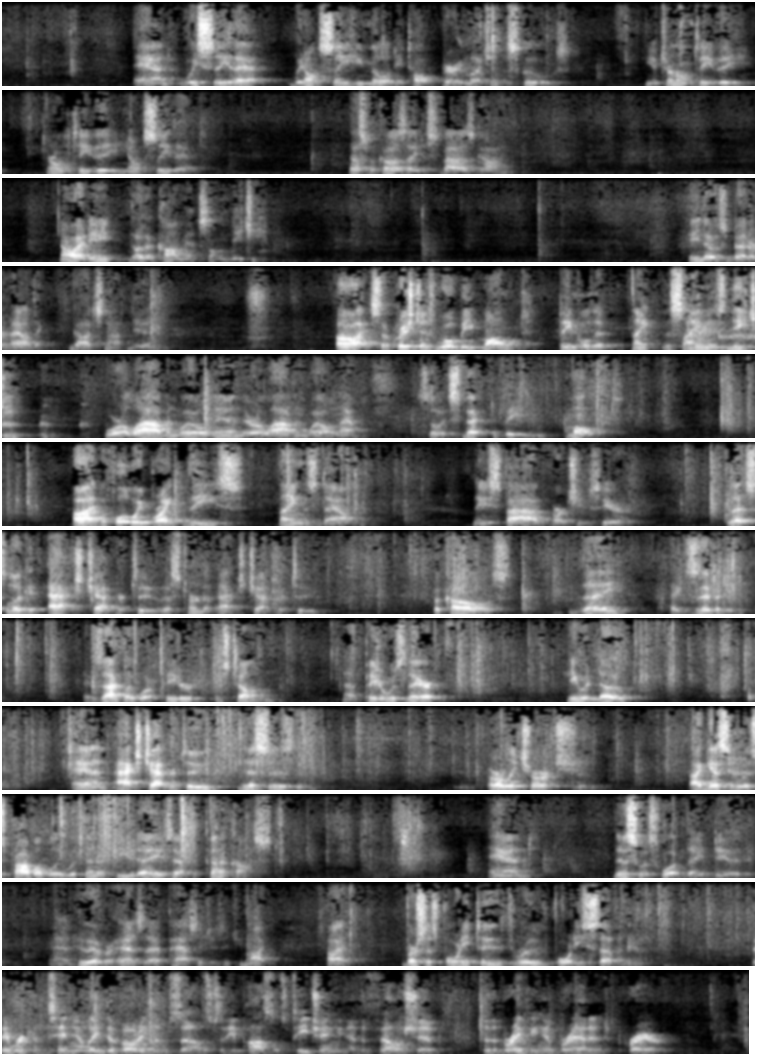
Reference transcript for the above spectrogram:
And we see that. We don't see humility taught very much in the schools. You turn on TV, turn on the TV, you don't see that. That's because they despise God. All right, any other comments on Nietzsche? He knows better now that God's not dead. All right, so Christians will be mocked. People that think the same as Nietzsche were alive and well then, they're alive and well now. So expect to be mocked. All right, before we break these things down, these five virtues here, let's look at Acts chapter 2. Let's turn to Acts chapter 2. Because they exhibited exactly what Peter was telling them. Now, Peter was there. He would know. And Acts chapter 2, this is the early church. I guess it was probably within a few days after Pentecost. And this was what they did. And whoever has that passage is that you might, all right, verses 42 through 47. They were continually devoting themselves to the apostles' teaching and the fellowship, to the breaking of bread and to prayer.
